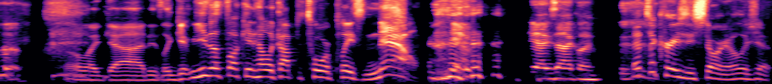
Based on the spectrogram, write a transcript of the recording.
oh my god, he's like, give me the fucking helicopter tour place now. Yeah, yeah, exactly. That's a crazy story. Holy shit.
